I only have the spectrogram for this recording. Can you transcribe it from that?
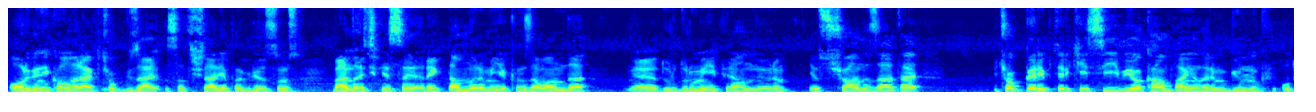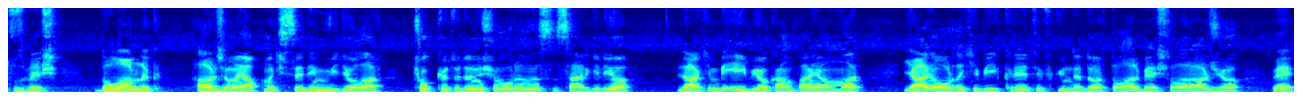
organik olarak çok güzel satışlar yapabiliyorsunuz. Ben de açıkçası reklamlarımı yakın zamanda e, durdurmayı planlıyorum. Ya şu anda zaten çok gariptir ki CBO kampanyalarım günlük 35 dolarlık harcama yapmak istediğim videolar çok kötü dönüşüm oranı sergiliyor. Lakin bir ABO kampanyam var. Yani oradaki bir kreatif günde 4 dolar 5 dolar harcıyor ve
